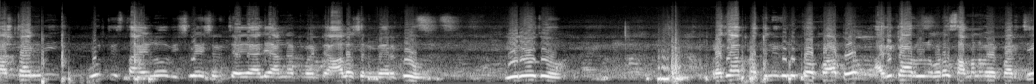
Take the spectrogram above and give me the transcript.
నష్టాన్ని పూర్తి స్థాయిలో విశ్లేషణ చేయాలి అన్నటువంటి ఆలోచన మేరకు ఈరోజు ప్రజాప్రతినిధులతో పాటు అధికారులను కూడా సమన్వయపరిచి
